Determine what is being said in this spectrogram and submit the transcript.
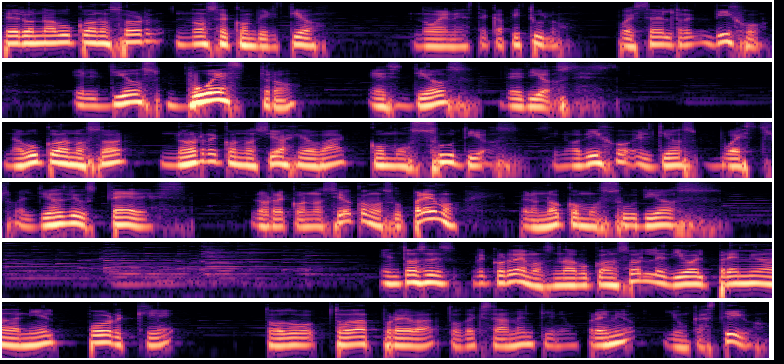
Pero Nabucodonosor no se convirtió, no en este capítulo, pues él dijo, el Dios vuestro es Dios de dioses. Nabucodonosor no reconoció a Jehová como su Dios, sino dijo el Dios vuestro, el Dios de ustedes. Lo reconoció como supremo, pero no como su Dios. Entonces, recordemos, Nabucodonosor le dio el premio a Daniel porque todo, toda prueba, todo examen tiene un premio y un castigo.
